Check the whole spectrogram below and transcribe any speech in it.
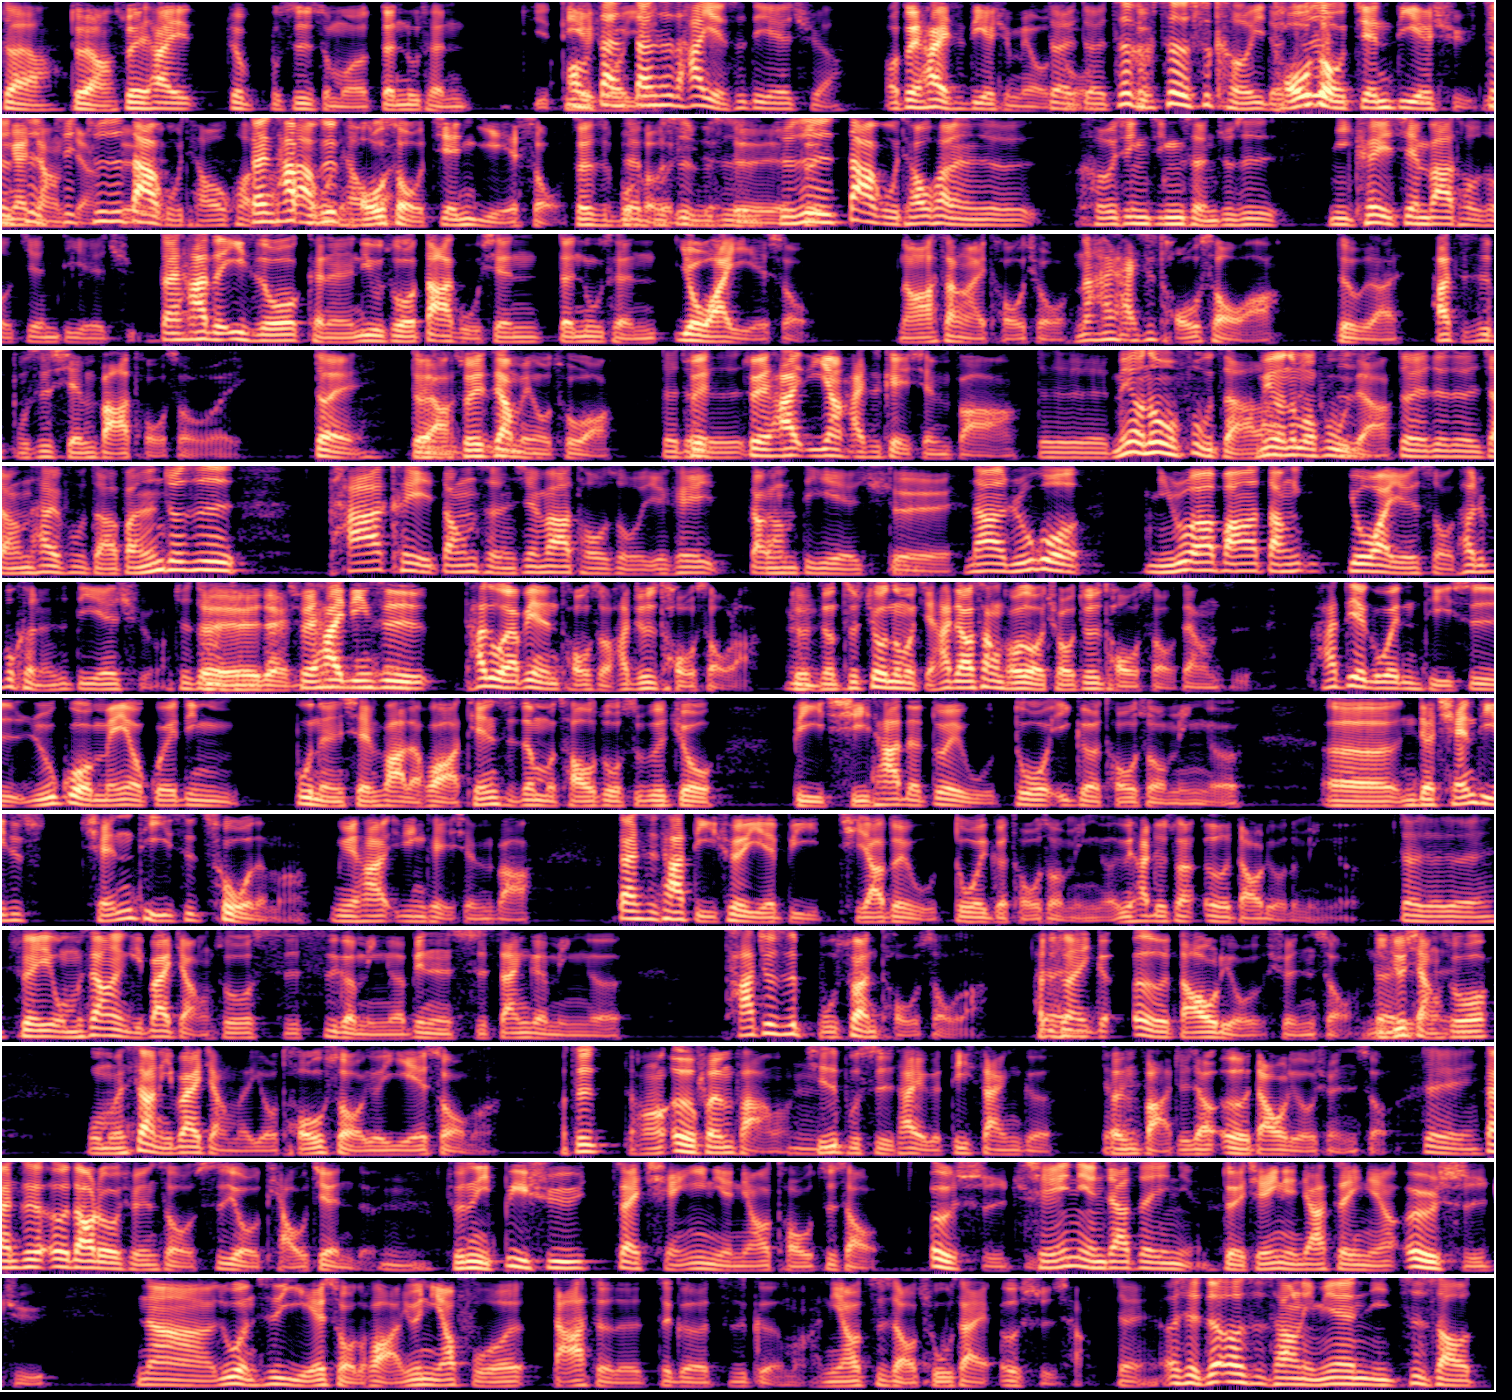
对啊，对啊，所以他就不是什么登录成。哦，但但是他也是 DH 啊，哦，对，他也是 DH 没有错，对对，这个这个是可以的，投手兼 DH，这是就是大谷条款，但他不是投手兼野手，这是不合理，不是不是，就是大谷条款的核心精神就是你可以先发投手兼 DH，但他的意思说，可能例如说大谷先登录成右外野手，然后上来投球，那他还是投手啊，对不对？他只是不是先发投手而已，对对啊，所以这样没有错啊。对，对，对，所以所以他一样还是可以先发啊。对对对，没有那么复杂，没有那么复杂。对对对，讲的太复杂，反正就是他可以当成先发投手，也可以当 DH。对，那如果你如果要帮他当右外野手，他就不可能是 DH 嘛，就这么简单。对对对，所以他一定是他如果要变成投手，他就是投手了，就就就那么简单。他只要上投手球就是投手这样子。他第二个问题是，如果没有规定不能先发的话，天使这么操作是不是就比其他的队伍多一个投手名额？呃，你的前提是前提是错的嘛，因为他一定可以先发。但是他的确也比其他队伍多一个投手名额，因为他就算二刀流的名额。对对对，所以我们上个礼拜讲说十四个名额变成十三个名额，他就是不算投手了，他就算一个二刀流选手。你就想说，我们上礼拜讲的有投手有野手嘛，这好像二分法嘛，嗯、其实不是，他有个第三个分法，就叫二刀流选手。对，但这个二刀流选手是有条件的，嗯，就是你必须在前一年你要投至少二十局，前一年加这一年，对，前一年加这一年要二十局。那如果你是野手的话，因为你要符合打者的这个资格嘛，你要至少出赛二十场。对，而且这二十场里面，你至少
